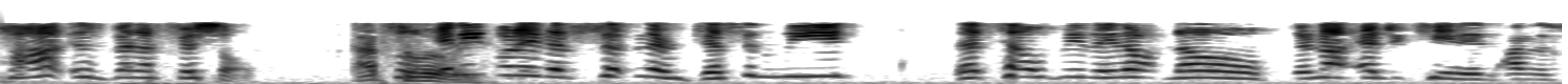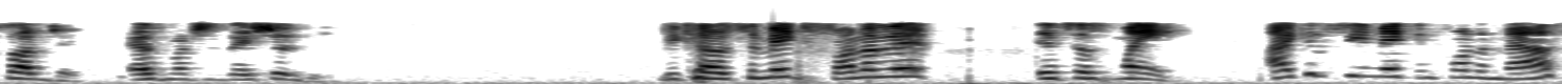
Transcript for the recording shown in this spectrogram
pot is beneficial. Absolutely. So anybody that's sitting there dissing weed, that tells me they don't know, they're not educated on the subject as much as they should be. Because to make fun of it is just lame. I can see making fun of meth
